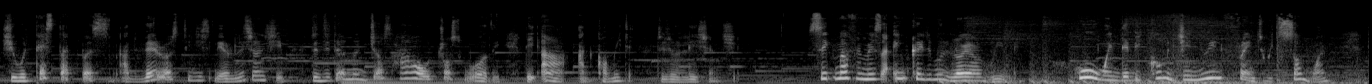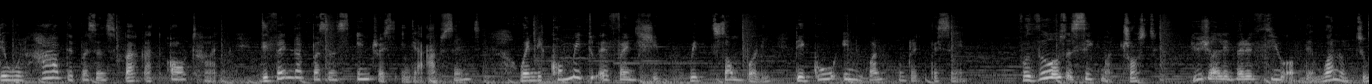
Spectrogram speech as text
she will test that person at various stages in the relationship to determine just how trustworthy they are and committed to the relationship. Sigma females are incredibly loyal women who, when they become genuine friends with someone, they will have the person's back at all times, defend that person's interest in their absence. When they commit to a friendship with somebody, they go in 100%. For those a Sigma trust, usually very few of them, one or two,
